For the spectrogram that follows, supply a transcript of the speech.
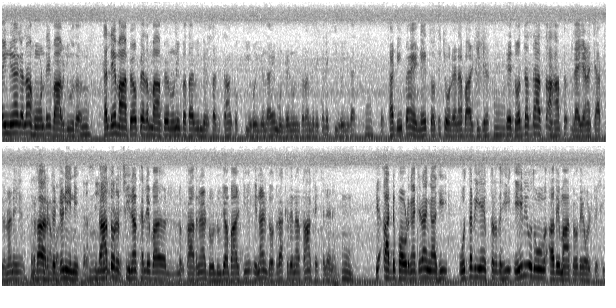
ਇੰਨੀਆਂ ਗੱਲਾਂ ਹੋਣ ਦੇ ਬਾਵਜੂਦ ਹੂੰ। ਥੱਲੇ ਮਾਂ ਪਿਓ ਪਿਆ ਤਾਂ ਮਾਂ ਪਿਓ ਨੂੰ ਨਹੀਂ ਪਤਾ ਵੀ ਮੇਰੇ ਸਾਡੇ ਤਾਂ ਕੋ ਕੀ ਹੋਈ ਜਾਂਦਾ ਇਹ ਮੁੰਡੇ ਨੂੰ ਨਹੀਂ ਪਤਾ ਮੇਰੇ ਘਰੇ ਕੀ ਹੋਈ ਜਾਂਦਾ। ਹੂੰ। ਤੇ ਸਾਡੀ ਭੈਣ ਨੇ ਦੁੱਧ ਚੋ ਲੈਣਾ ਬਾਲਟੀ 'ਚ ਹੂੰ। ਤੇ ਦੁੱਧ ਅੱਧਾ ਤਾਹਾਂ ਲੈ ਜਾਣਾ ਚੱਕ ਕੇ ਉਹਨਾਂ ਨੇ ਧਾਰ ਕੱਢਣੀ ਨਹੀਂ। ਤਾਂ ਤੋਂ ਰੱਸੀ ਨਾਲ ਥੱਲੇ ਬਾ- ਲਮਕਾ ਦੇਣਾ ਡੋਲੂ ਜਾਂ ਬਾਲਟੀ ਇਹਨਾਂ ਨੇ ਦੁੱਧ ਰੱਖ ਦੇਣਾ ਤਾਂ ਖਿੱਚ ਲੈਣੇ। ਹੂੰ। ਤੇ ਅੱਡ ਪੌੜੀਆਂ ਚੜਾਈਆਂ ਸੀ ਉਧਰ ਵੀ ਇਹ ਉਤਰਦੇ ਸੀ ਇਹ ਵੀ ਉਦੋਂ ਆਦੇ ਮਾਂ ਪਿਓ ਦੇ ਉਲਟ ਸੀ।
